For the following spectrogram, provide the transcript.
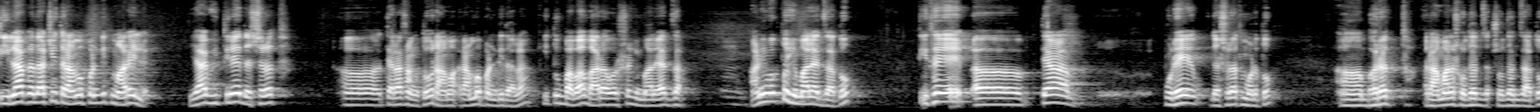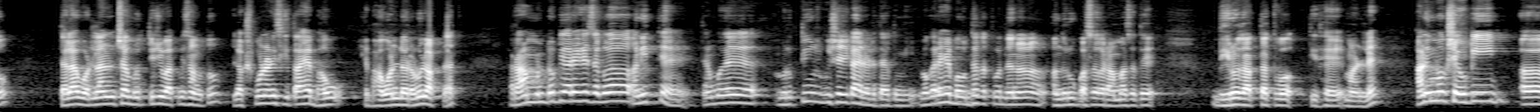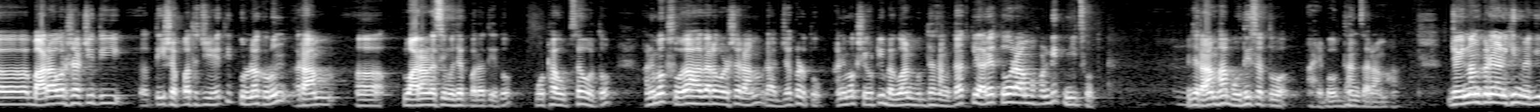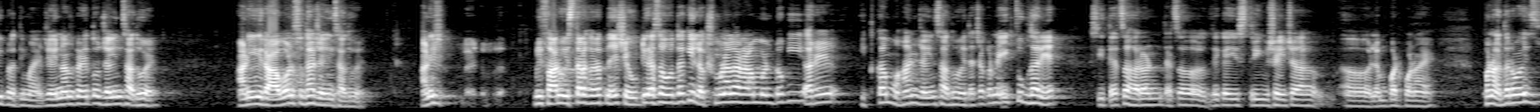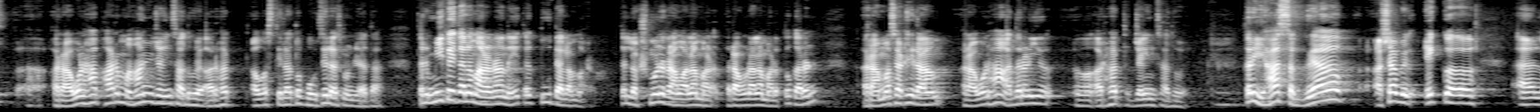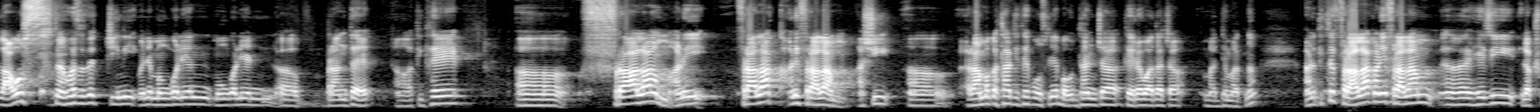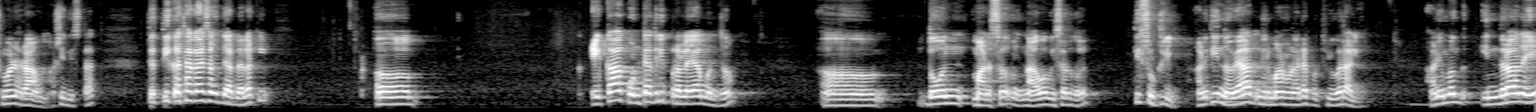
तिला कदाचित रामपंडित मारेल. या भीतीने दशरथ त्याला सांगतो रामा रामपंडिताला की तू बाबा बारा वर्ष हिमालयात जा. आणि मग तो हिमालयात जातो. तिथे त्या पुढे दशरथ मरतो. भरत रामाला शोधत शोधत जातो. त्याला वडिलांच्या मृत्यूची बातमी सांगतो. लक्ष्मण आणि सीता हे भाऊ हे भावंड रडू लागतात. राम म्हणतो की अरे हे सगळं अनित्य आहे. त्यामुळे मृत्यूविषयी काय रडताय तुम्ही? वगैरे हे बौद्ध तत्त्वज्ञानाला अनुरूप असं रामाचं ते धीरोदात्तत्व तिथे मांडले आणि मग शेवटी बारा वर्षाची ती ती शपथ जी आहे ती पूर्ण करून राम वाराणसीमध्ये परत येतो. मोठा उत्सव होतो. आणि मग सोळा हजार वर्ष राम राज्य करतो. आणि मग शेवटी भगवान बुद्ध सांगतात की अरे तो रामपंडित मीच होतो. म्हणजे राम हा बोधिसत्व आहे बौद्धांचा राम हा. जैनांकडे आणखीन वेगळी प्रतिमा आहे. जैनांकडे तो जैन साधू आहे. आणि रावणसुद्धा जैन साधू आहे. आणि मी फार विस्तार करत नाही. शेवटी असं होतं की लक्ष्मणाला राम म्हणतो की अरे इतका महान जैन साधू आहे त्याच्याकडनं एक चूक झाली आहे. सीतेचं हरण त्याचं जे काही स्त्रीविषयीच्या लंपटपणा आहे. पण अदरवाईज रावण हा फार महान जैन साधू आहे. अर्हत अवस्थेला तो पोहोचेलच म्हणजे आता. तर मी काही त्याला मारणार नाही तर तू त्याला मार. तर लक्ष्मण रामाला मार रावणाला मारतो. कारण रामासाठी राम रावण हा आदरणीय अर्हत जैन साधू आहे. तर ह्या सगळ्या अशा वे- एक लाओस नावाचं जे चिनी म्हणजे मंगोलियन मंगोलियन प्रांत आहे तिथे फ्रालाम आणि फ्रालाक आणि फ्रालाम अशी रामकथा तिथे पोचली आहे बौद्धांच्या थेरवादाच्या माध्यमातून. आणि तिथे फ्रालाक आणि फ्रालाम हे जी लक्ष्मण राम अशी दिसतात तर ती कथा काय सांगते आपल्याला की एका कोणत्या तरी प्रलयामधनं दोन माणसं नावं विसरतोय ती सुटली आणि ती नव्या निर्माण होणाऱ्या पृथ्वीवर आली. आणि मग इंद्राने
